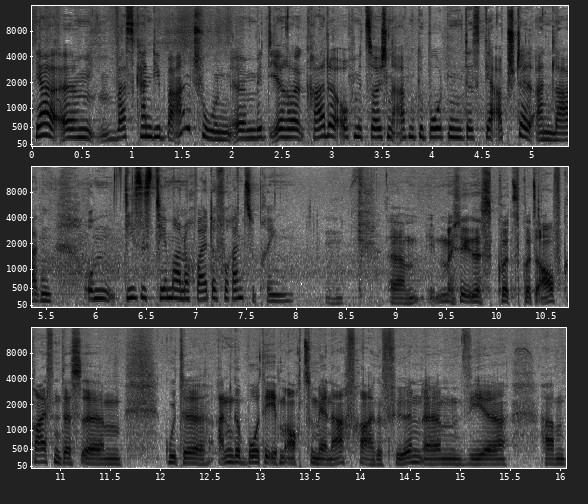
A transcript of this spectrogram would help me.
Ja, ähm, was kann die Bahn tun äh, mit ihrer, gerade auch mit solchen Angeboten des, der Abstellanlagen, um dieses Thema noch weiter voranzubringen? Ähm, ich möchte das kurz, kurz aufgreifen, dass ähm, gute Angebote eben auch zu mehr Nachfrage führen. Ähm, wir haben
